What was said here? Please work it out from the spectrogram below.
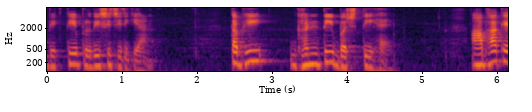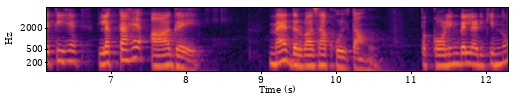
വ്യക്തിയെ പ്രതീക്ഷിച്ചിരിക്കുകയാണ്. തഭി ഘണ്ടി ബജ്തി ഹെ. ആഭ कहती है लगता है आ गए मैं दरवाज़ा खोलता हूँ ഇപ്പോൾ കോളിംഗ് ബെൽ അടിക്കുന്നു.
